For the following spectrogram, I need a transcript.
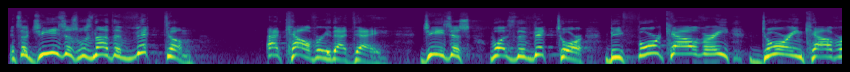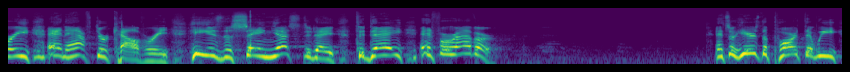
And so Jesus was not the victim at Calvary that day. Jesus was the victor before Calvary, during Calvary, and after Calvary. He is the same yesterday, today, and forever. And so here's the part that we,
